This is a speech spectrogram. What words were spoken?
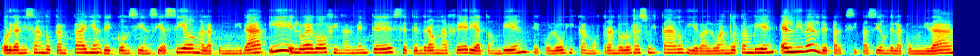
organizando campañas de concienciación a la comunidad. Y luego finalmente se tendrá una feria también ecológica mostrando los resultados y evaluando también el nivel de participación de la comunidad,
